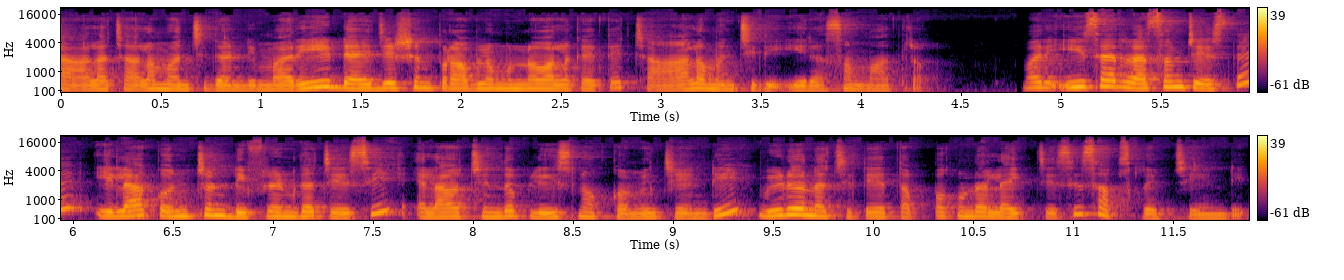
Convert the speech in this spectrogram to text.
చాలా చాలా మంచిదండి. మరీ డైజెషన్ ప్రాబ్లం ఉన్న వాళ్ళకైతే చాలా మంచిది ఈ రసం మాత్రం. మరి ఈసారి రసం చేస్తే ఇలా కొంచెం డిఫరెంట్గా చేసి ఎలా వచ్చిందో ప్లీజ్ నాకు కామెంట్ చేయండి. వీడియో నచ్చితే తప్పకుండా లైక్ చేసి సబ్స్క్రైబ్ చేయండి.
